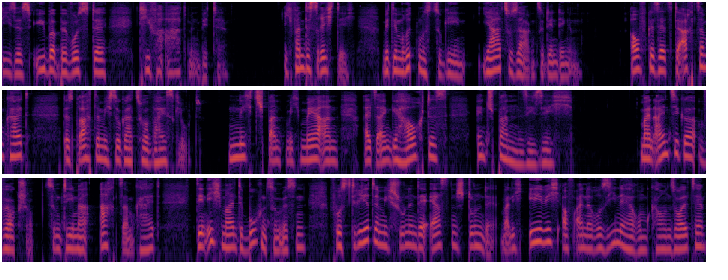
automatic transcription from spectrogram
Dieses überbewusste, tiefer Atmen bitte. Ich fand es richtig, mit dem Rhythmus zu gehen, Ja zu sagen zu den Dingen. Aufgesetzte Achtsamkeit, das brachte mich sogar zur Weißglut. Nichts spannt mich mehr an als ein gehauchtes Entspannen Sie sich. Mein einziger Workshop zum Thema Achtsamkeit, den ich meinte buchen zu müssen, frustrierte mich schon in der ersten Stunde, weil ich ewig auf einer Rosine herumkauen sollte,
